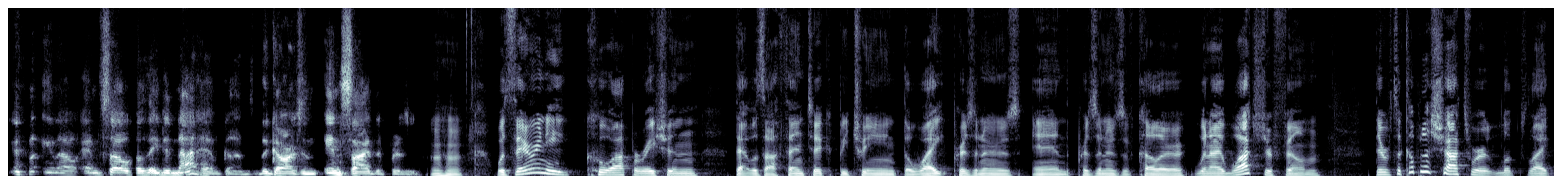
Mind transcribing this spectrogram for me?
you know, and so they did not have guns, the guards in, inside the prison. hmm Was there any cooperation that was authentic between the white prisoners and the prisoners of color? When I watched your film, there was a couple of shots where it looked like,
